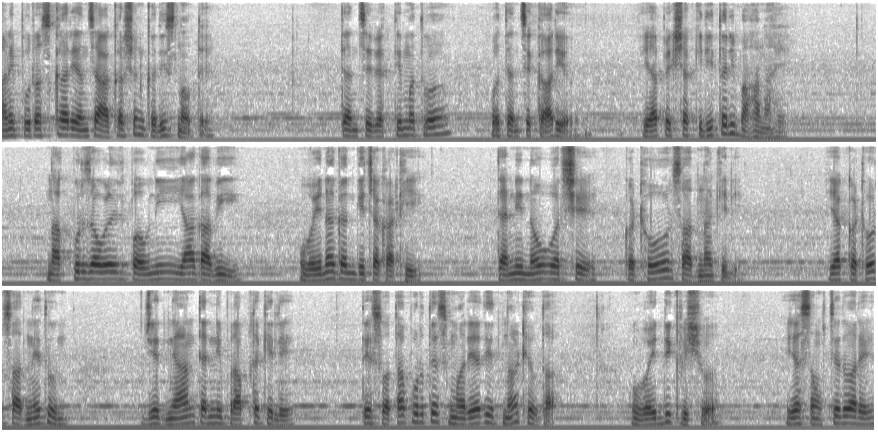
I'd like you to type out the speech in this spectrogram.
आणि पुरस्कार यांचे आकर्षण कधीच नव्हते. त्यांचे व्यक्तिमत्व व त्यांचे कार्य यापेक्षा कितीतरी महान आहे. नागपूरजवळील पवनी या गावी वैनगंगेच्या काठी त्यांनी नऊ वर्षे कठोर साधना केली. या कठोर साधनेतून जे ज्ञान त्यांनी प्राप्त केले ते स्वतःपुरतेच मर्यादित न ठेवता वैदिक विश्व या संस्थेद्वारे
